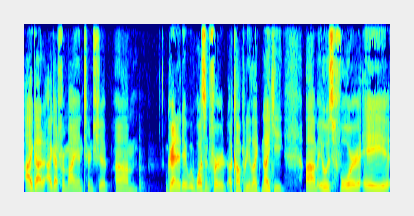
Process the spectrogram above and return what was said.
I got I got from my internship, um, granted it wasn't for a company like Nike. Um, it was for a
